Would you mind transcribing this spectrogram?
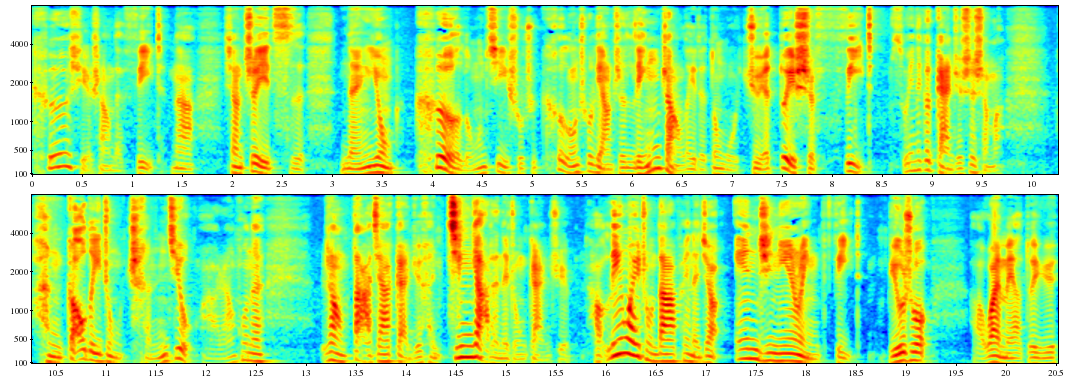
科学上的 feat。那像这一次能用克隆技术去克隆出两只灵长类的动物，绝对是 feat。所以那个感觉是什么？很高的一种成就啊！然后呢，让大家感觉很惊讶的那种感觉。好，另外一种搭配呢叫 engineering feat，比如说啊，外媒啊对于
